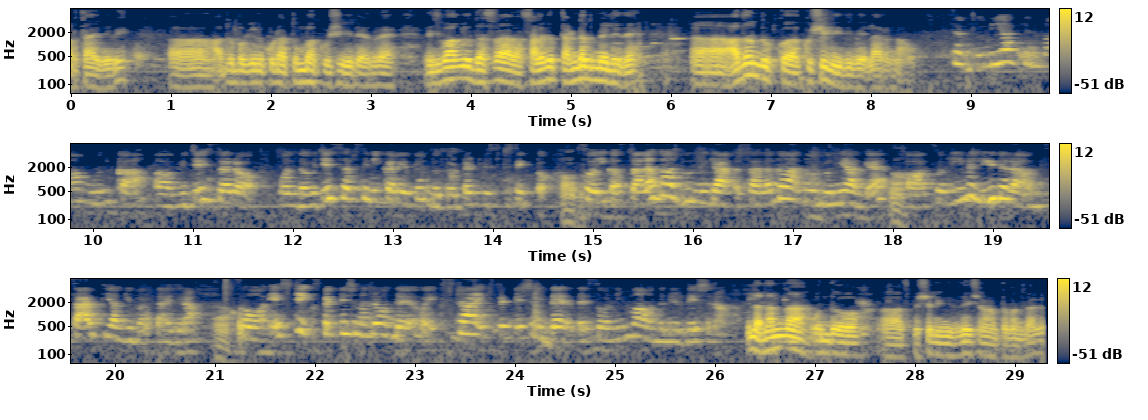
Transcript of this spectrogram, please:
ಬರ್ತಾ ಇದ್ದೀವಿ. ಅದ್ರ ಬಗ್ಗೆನೂ ಕೂಡ ತುಂಬ ಖುಷಿ ಇದೆ. ಅಂದರೆ ನಿಜವಾಗ್ಲೂ ದಸರಾ ಸಲಗದ ತಂಡದ ಮೇಲಿದೆ. ಅದೊಂದು ಖುಷಿಲಿ ಇದ್ದೀವಿ ಎಲ್ಲರೂ ನಾವು. ಸರ್ ದುನಿಯಾ ಸಿನಿಮಾ ಮೂಲಕ ವಿಜಯ್ ಸರ್ ಒಂದು ವಿಜಯ್ ಸರ್ ಸಿನಿಕರಿಗೆ ಒಂದು ದೊಡ್ಡ ಟ್ವಿಸ್ಟ್ ಸಿಕ್ತು. ಸೊ ಈಗ ಸಲಗ ದುನಿಯಾ ಸಲಗ ಅನ್ನೋ ದುನಿಯಾಗೆ ಸೊ ನೀವೇ ಲೀಡರ್ ಒಂದು ಸಾರಥಿಯಾಗಿ ಬರ್ತಾ ಇದ್ದೀರಾ? ಸೊ ಎಷ್ಟು ಎಕ್ಸ್ಪೆಕ್ಟೇಷನ್ ಅಂದ್ರೆ ಒಂದು ಎಕ್ಸ್ಟ್ರಾ ಎಕ್ಸ್ಪೆಕ್ಟೇಷನ್ ಇದ್ದೇ ಇರುತ್ತೆ. ಸೊ ನಿಮ್ಮ ಒಂದು ನಿರ್ದೇಶನ? ಇಲ್ಲ ನನ್ನ ಒಂದು ಸ್ಪೆಷಲಿ ನಿರ್ದೇಶನ ಅಂತ ಬಂದಾಗ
